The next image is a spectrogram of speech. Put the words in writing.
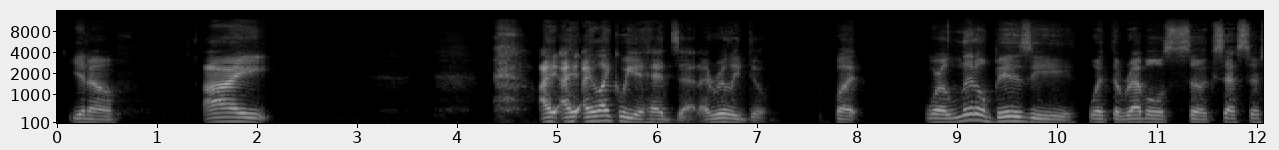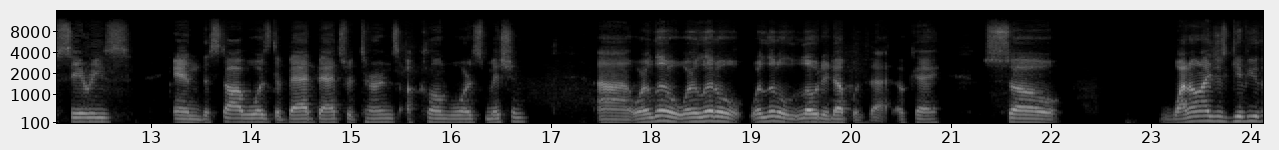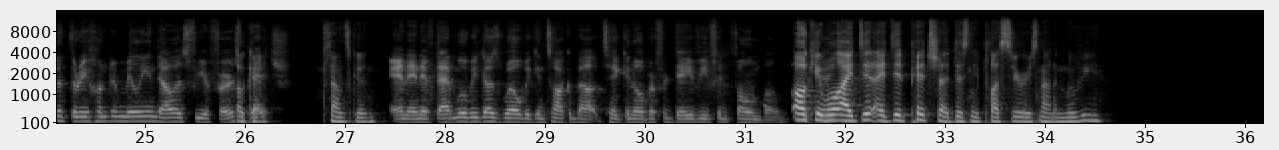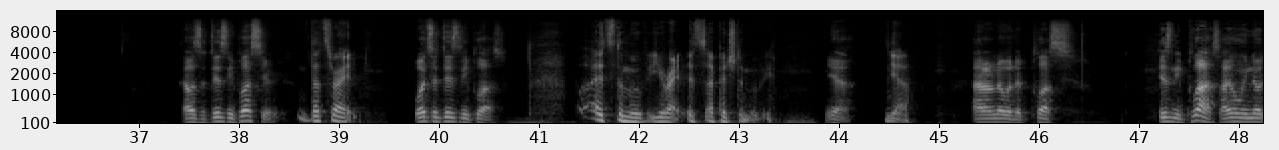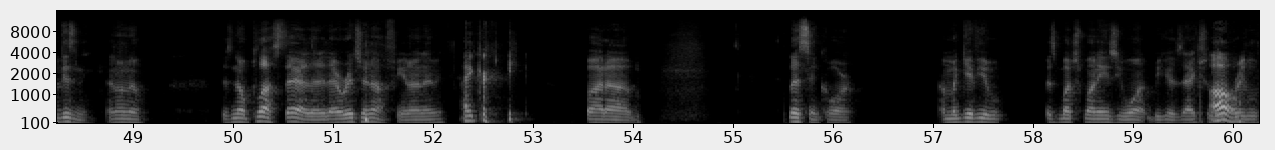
You know, I, I, I, I like where your head's at. I really do, but we're a little busy with the Rebels successor series and the Star Wars: The Bad Batch Returns, a Clone Wars mission. Uh, we're a little, we're a little, we're a little loaded up with that. Okay, so why don't I just give you the three hundred million dollars for your first Okay. pitch? Sounds good. And then if that movie does well, we can talk about taking over for Davey and Phone Bone. Okay, well, I did, I did pitch a Disney Plus series, not a movie. that was a Disney Plus series. That's right. What's a Disney Plus? It's the movie. You're right. It's I pitched a movie. Yeah, Yeah. I don't know what a plus. Disney Plus. I only know Disney. I don't know. There's no plus there. They're they're rich enough. You know what I mean? I agree. But um, listen, Core, I'm gonna give you as much money as you want because actually, Oh. Brie,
